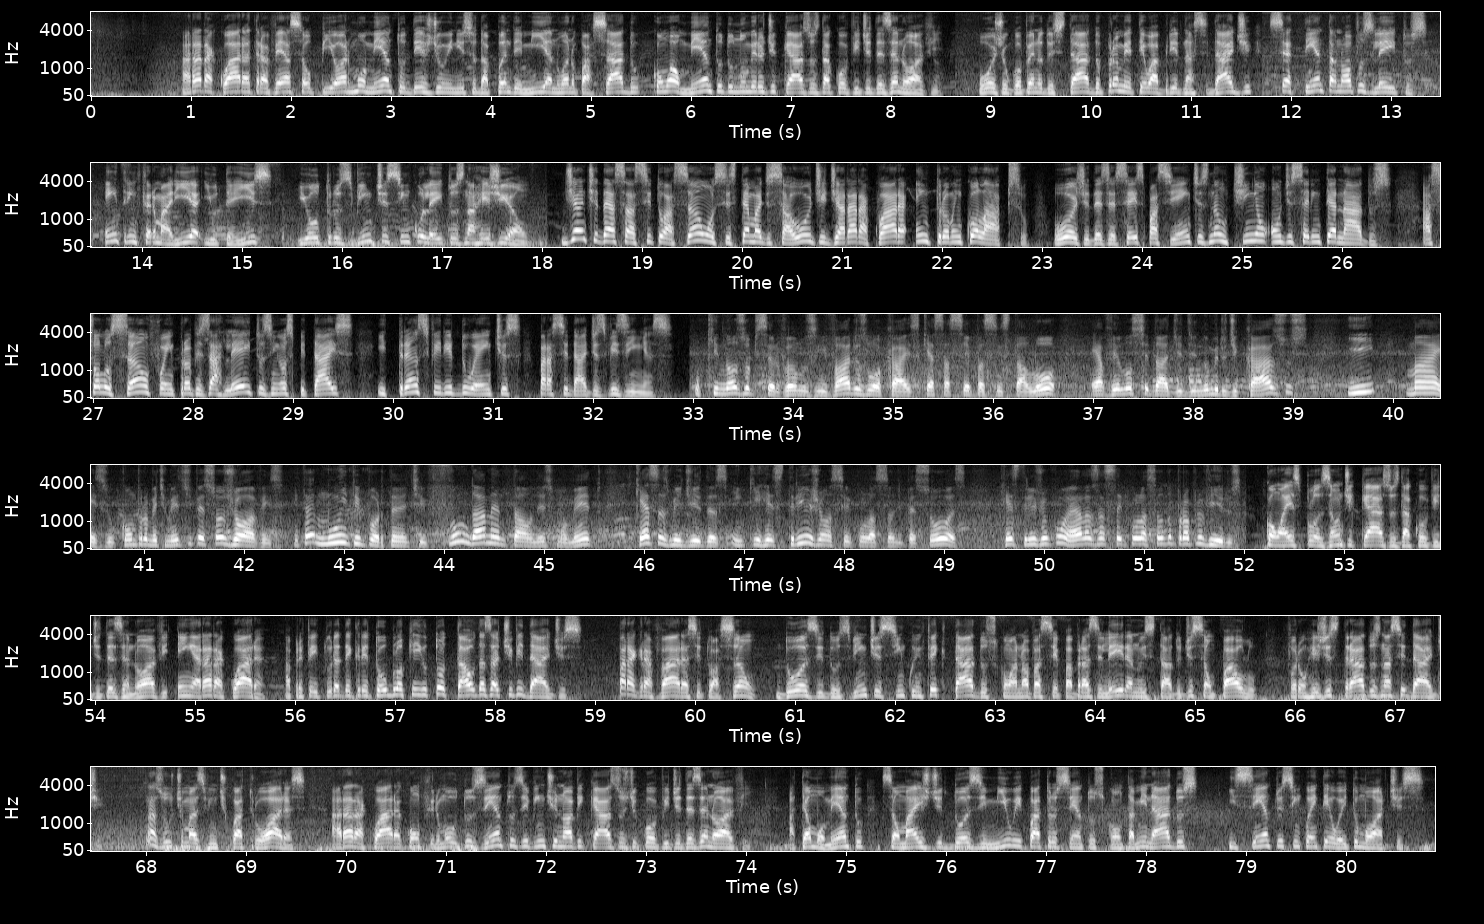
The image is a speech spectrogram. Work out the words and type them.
Araraquara atravessa o pior momento desde o início da pandemia no ano passado, com o aumento do número de casos da Covid-19. Hoje, o governo do estado prometeu abrir na cidade 70 novos leitos, entre enfermaria e UTIs, e outros 25 leitos na região. Diante dessa situação, o sistema de saúde de Araraquara entrou em colapso. Hoje, 16 pacientes não tinham onde ser internados. A solução foi improvisar leitos em hospitais e transferir doentes para cidades vizinhas. O que nós observamos em vários locais que essa cepa se instalou é a velocidade de número de casos e mais o comprometimento de pessoas jovens. Então é muito importante, fundamental nesse momento, que essas medidas em que restringam a circulação de pessoas, restringam com elas a circulação do próprio vírus. Com a explosão de casos da Covid-19 em Araraquara, a prefeitura decretou o bloqueio total das atividades. Para agravar a situação, 12 dos 25 infectados com a nova cepa brasileira no estado de São Paulo foram registrados na cidade. Nas últimas 24 horas, Araraquara confirmou 229 casos de Covid-19. Até o momento, são mais de 12.400 contaminados e 158 mortes.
